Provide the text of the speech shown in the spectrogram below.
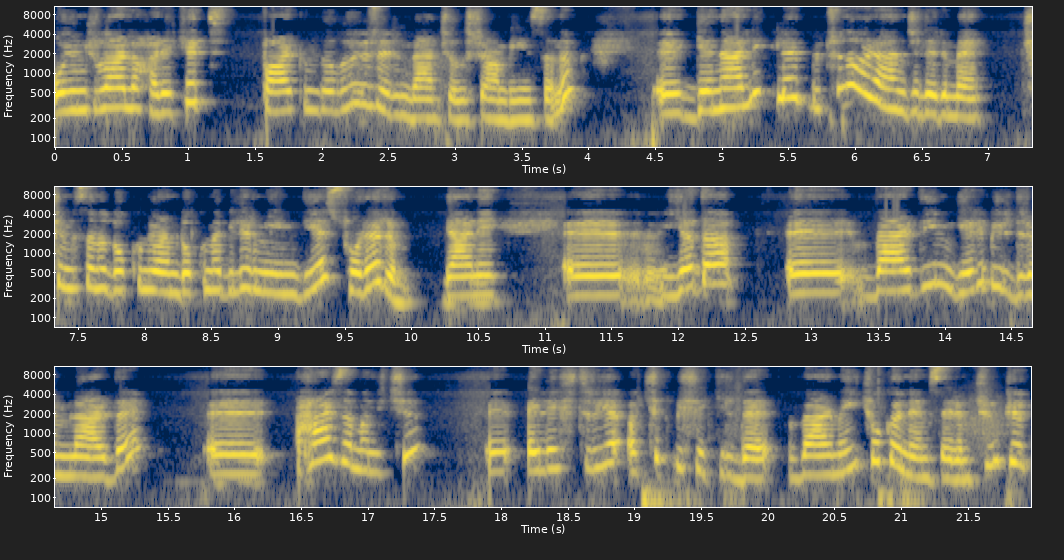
Oyuncularla hareket farkındalığı üzerinden çalışan bir insanım. E, genellikle bütün öğrencilerime şimdi sana dokunuyorum dokunabilir miyim diye sorarım. Yani e, ya da e, verdiğim geri bildirimlerde e, her zaman için e, eleştiriye açık bir şekilde vermeyi çok önemserim. Çünkü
